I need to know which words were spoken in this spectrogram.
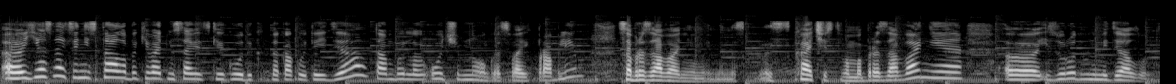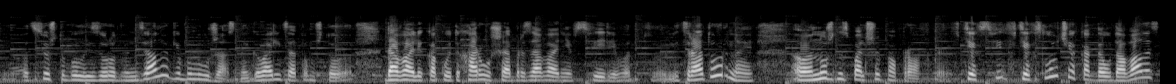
Э, я, знаете, не стала бы кивать на советские годы как на какой-то идеал. Там было очень много своих проблем с образованием именно, с, качеством образования, э, изуродованным идеологией. Вот все, что было изуродовано идеологией, было ужасно. И говорить о том, что давали какое-то хорошее образование в сфере вот, литературной, э, нужно с большой поправкой. В тех, в тех случаях, когда удавалось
